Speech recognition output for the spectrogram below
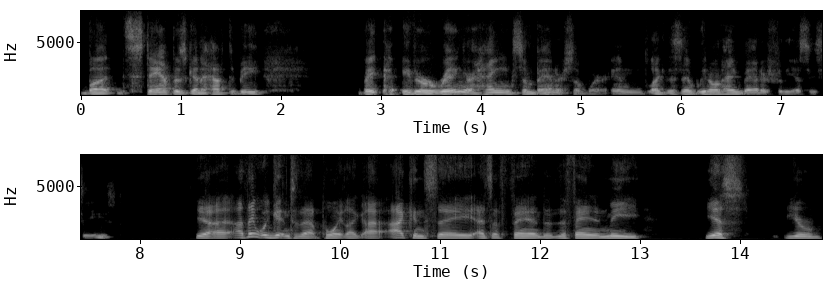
but stamp is going to have to be either a ring or hanging some banner somewhere and like I said we don't hang banners for the SEC East yeah, I think we're getting to that point. Like I, I can say as a fan, the, the fan in me, yes, you're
